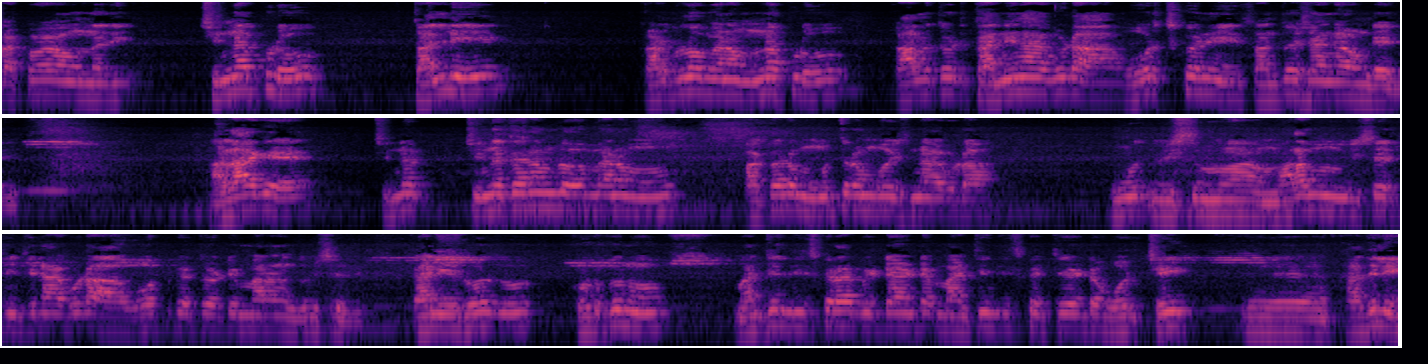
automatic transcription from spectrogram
తక్కువగా ఉన్నది. చిన్నప్పుడు తల్లి కడుపులో మనం ఉన్నప్పుడు కాళ్ళతోటి తన్నినా కూడా ఓర్చుకొని సంతోషంగా ఉండేది. అలాగే చిన్న చిన్నతనంలో మనము పక్కన మూత్రం పోసినా కూడా మూ- మ- మలం విసర్జించినా కూడా ఓపికతోటి మనం చూసేది. కానీ ఈరోజు కొడుకును మంచిని తీసుకురా బిడ్డ అంటే మంచిని తీసుకొచ్చేటంటే ఓ చెయ్యి కదిలి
